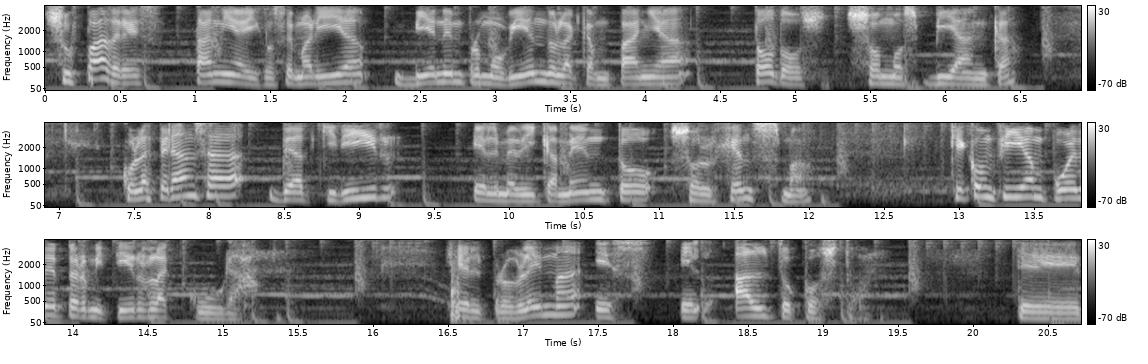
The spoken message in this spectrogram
Sus padres Tania y José María vienen promoviendo la campaña Todos somos Bianca con la esperanza de adquirir el medicamento Solgensma que confían puede permitir la cura. El problema es el alto costo de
